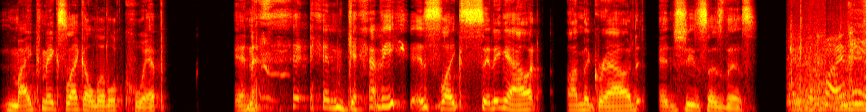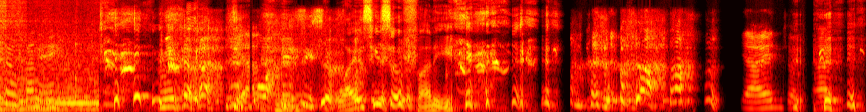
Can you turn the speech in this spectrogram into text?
mike makes like a little quip and and gabby is like sitting out on the ground and she says this Why is he so funny? Why is he so? why is he so funny yeah, I enjoyed I that.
